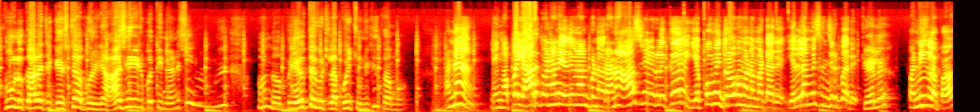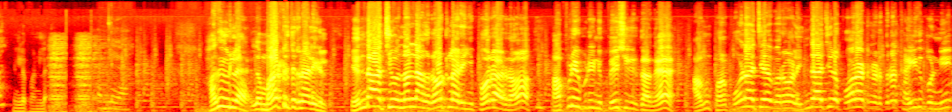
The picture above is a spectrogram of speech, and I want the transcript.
ஸ்கூலு காலேஜ் கெஸ்டா போறீங்க. ஆசிரியர் பத்தி நினைச்சு அந்த எழுத்த வீட்டுல போய் சொல்லிக்கிருக்காமா? அண்ணா எங்க அப்பா யாருக்கு வேணாலும் எது வேணாலும் பண்ணுவாரு. ஆனா ஆசிரியர்களுக்கு எப்பவுமே துரோகம் பண்ண மாட்டாரு. எல்லாமே செஞ்சிருப்பாரு. கேளு. பண்ணீங்களாப்பா? இல்ல பண்ணல. பண்ணலையா? அது இல்ல இந்த மாற்றுத்திறனாளிகள் எந்த ஆட்சி வந்தாலும் நாங்க ரோட்ல இறங்கி போராடுறோம். அப்படி இப்படின்னு பேசிக்கிருக்காங்க. அவங்க போன ஆட்சியா பரவாயில்ல. இந்த ஆட்சியில போராட்டம் நடத்தினா கைது பண்ணி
